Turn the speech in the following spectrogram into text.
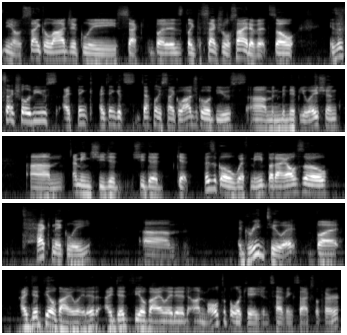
you know, psychologically sec, but it's like the sexual side of it. So, is it sexual abuse? I think I think it's definitely psychological abuse um, and manipulation. Um, I mean, she did she did get physical with me, but I also technically um, agreed to it. But I did feel violated. I did feel violated on multiple occasions having sex with her.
